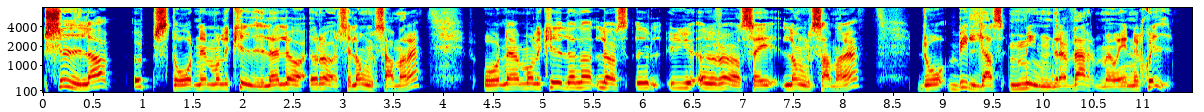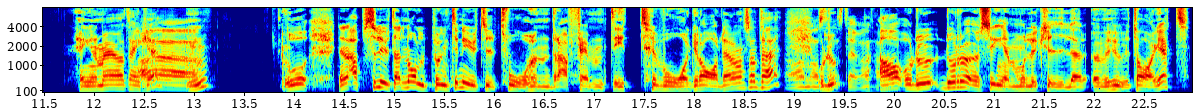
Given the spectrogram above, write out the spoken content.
kyla uppstår när molekyler rör sig långsammare. Och när molekylerna lös, rör sig långsammare då bildas mindre värme och energi. Hänger du med vad jag tänker? Ah. Mm. Och den absoluta nollpunkten är ju typ 252 grader och sånt här. Ja, och då, där, va? Ja, och då, då rör sig inga molekyler överhuvudtaget.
